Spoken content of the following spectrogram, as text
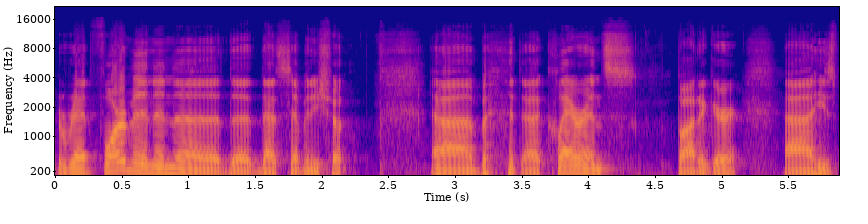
Red Foreman in the, the that '70s show. Uh, but uh, Clarence Boddicker, uh, he's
